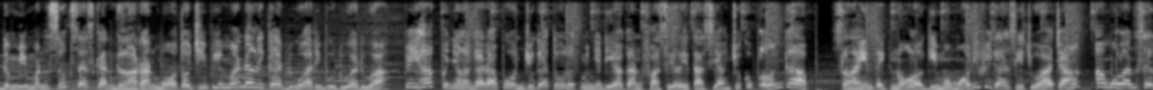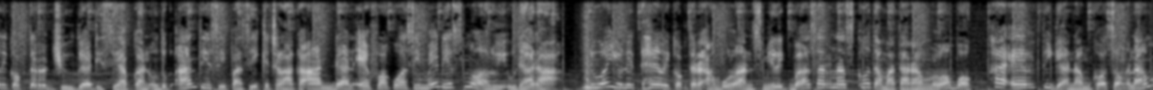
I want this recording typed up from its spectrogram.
Demi mensukseskan gelaran MotoGP Mandalika 2022, pihak penyelenggara pun juga turut menyediakan fasilitas yang cukup lengkap. Selain teknologi memodifikasi cuaca, ambulans helikopter juga disiapkan untuk antisipasi kecelakaan dan evakuasi medis melalui udara. Dua unit helikopter ambulans milik Basarnas Kota Mataram, Lombok, HR-3606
